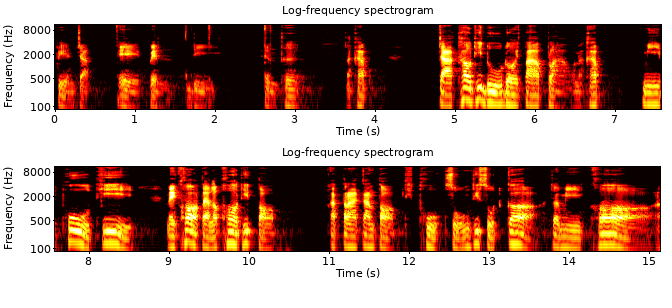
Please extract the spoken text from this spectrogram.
เปลี่ยนจาก A เป็น D Enter นะครับ จากเท่าที่ดูโดยตาเปล่านะครับ มีผู้ที่ในข้อแต่ละข้อที่ตอบอัตราการตอบที่ถูกสูงที่สุดก็จะมีข้ออ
